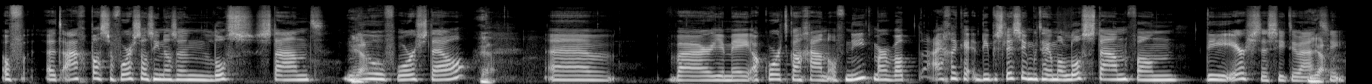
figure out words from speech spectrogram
of het aangepaste voorstel zien als een losstaand nieuw ja. voorstel. Ja. Uh, waar je mee akkoord kan gaan of niet. Maar wat eigenlijk, die beslissing moet helemaal losstaan van die eerste situatie. Ja,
